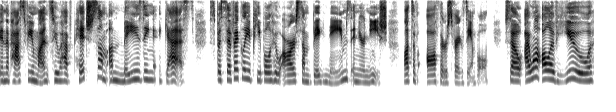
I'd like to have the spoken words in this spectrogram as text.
in the past few months who have pitched some amazing guests, specifically people who are some big names in your niche, lots of authors, for example. So I want all of you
